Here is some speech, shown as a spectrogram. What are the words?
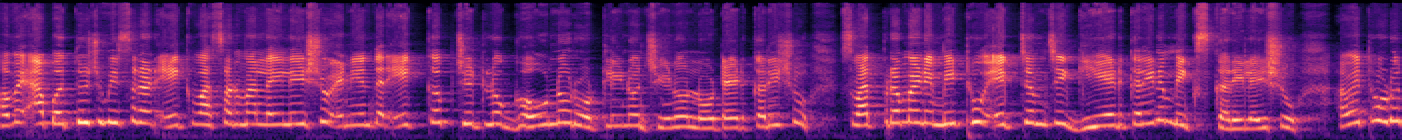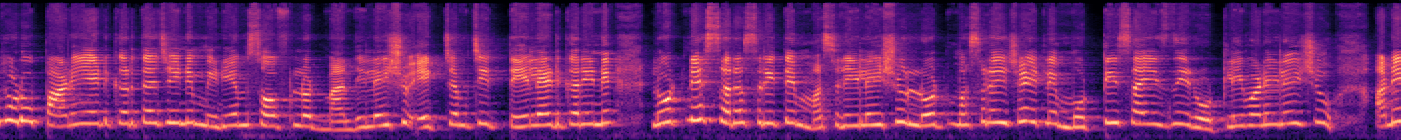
હવે આ બધું જ મિશ્રણ એક વાસણમાં લઈ લઈશું. એની અંદર એક કપ જેટલો ઘઉંનો રોટલીનો ઝીણો લોટ એડ કરીશું. સ્વાદ પ્રમાણે મીઠું એક ચમચી ઘી એડ કરીને મિક્સ કરી લઈશું. હવે થોડું થોડું પાણી એડ કરતા જઈને મીડિયમ સોફ્ટ લોટ બાંધી લઈશું. એક ચમચી તેલ એડ કરીને લોટને સરસ રીતે મસળી લઈશું. લોટ મસળી જાય એટલે મોટી સાઇઝની રોટલી વણી લઈશું. અને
